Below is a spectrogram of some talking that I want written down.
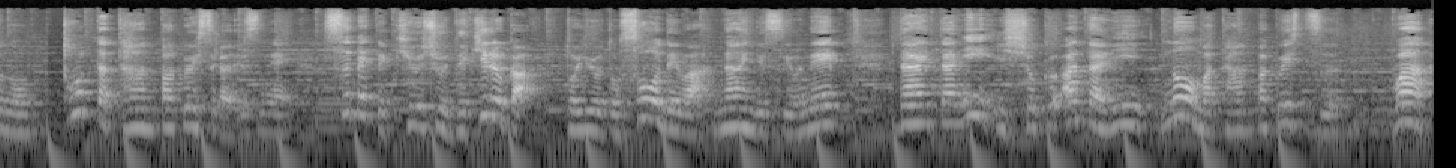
その取ったタンパク質がですね全て吸収できるかというとそうではないんですよね。だいたい1食あたりの、まあ、タンパク質は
